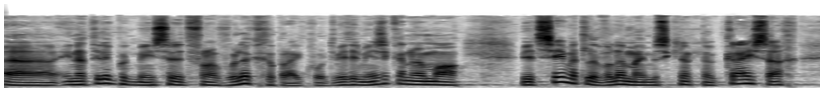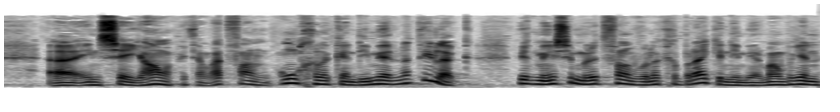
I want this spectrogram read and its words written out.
Uh en natuurlik moet mense dit verantwoordelik gebruik word. Weet jy mense kan nou maar weet sê wat hulle wil en my miskien ook nou kruisig uh en sê ja, maar Pieter, wat van ongelukke en die meer natuurlik. Weet mense moet dit verantwoordelik gebruik en die meer. Maar begin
